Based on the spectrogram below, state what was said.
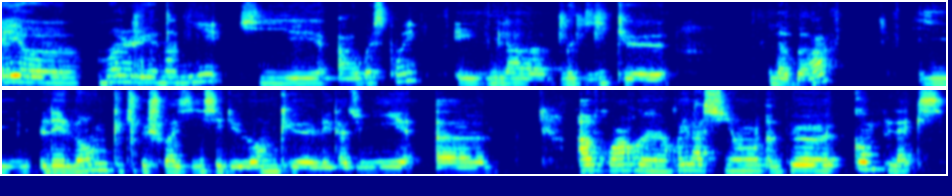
Et euh, moi, j'ai un ami qui est à West Point et il a, me dit que là-bas, les langues que tu peux choisir, c'est des langues que les États-Unis euh, avoir une relation un peu complexe.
